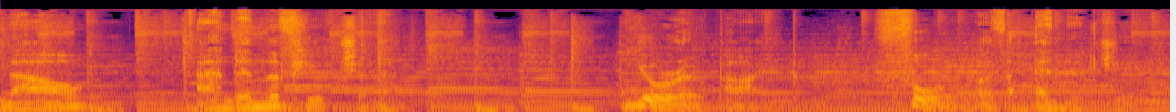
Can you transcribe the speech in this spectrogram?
Now and in the future. Europipe, full of energy.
